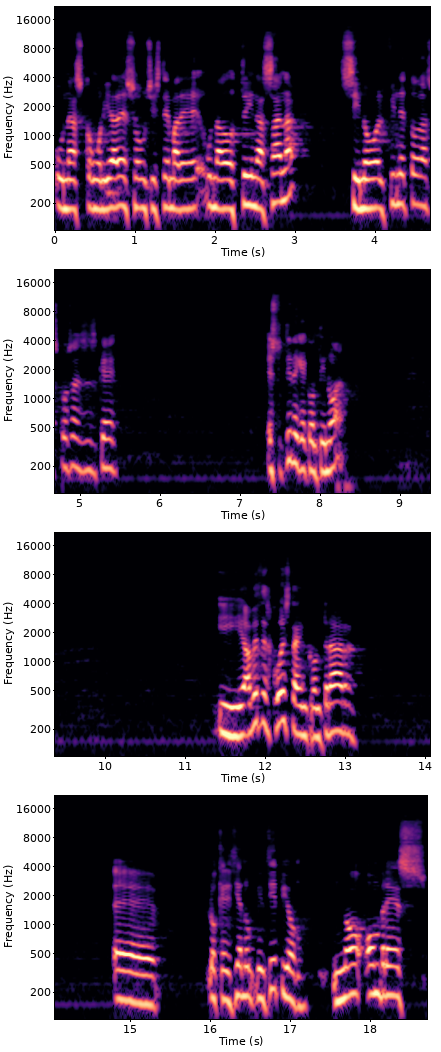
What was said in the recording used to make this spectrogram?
unas comunidades o un sistema de una doctrina sana, sino el fin de todas las cosas es que esto tiene que continuar. Y a veces cuesta encontrar eh, lo que decía en un principio, no hombres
